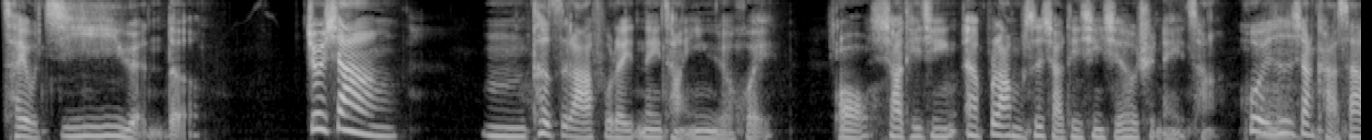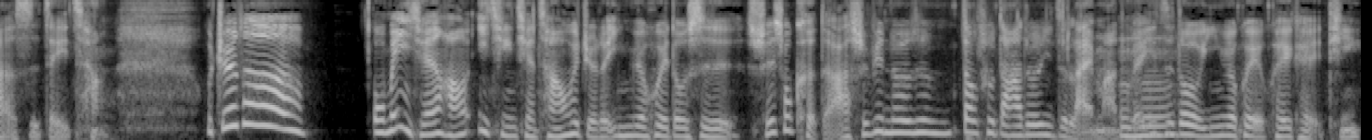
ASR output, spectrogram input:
才有机缘的，就像嗯特斯拉夫的那一场音乐会哦，小提琴呃布拉姆斯小提琴协奏曲那一场，或者是像卡萨尔斯这一场，嗯、我觉得。我们以前好像疫情前常常会觉得音乐会都是随手可得啊，随便都是到处大家都一直来嘛，对不对？嗯、一直都有音乐会可以可以听，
